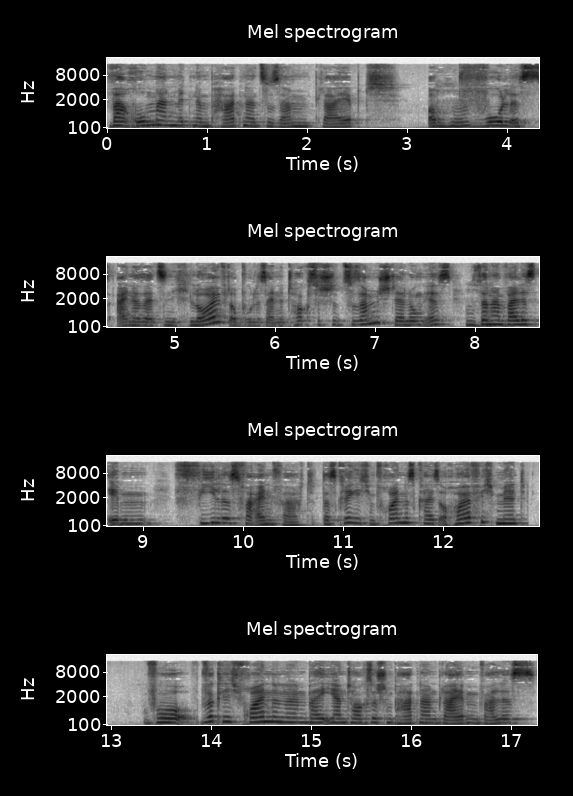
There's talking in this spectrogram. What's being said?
warum man mit einem Partner zusammenbleibt, obwohl mhm. es einerseits nicht läuft, obwohl es eine toxische Zusammenstellung ist, mhm. sondern weil es eben vieles vereinfacht. Das kriege ich im Freundeskreis auch häufig mit, wo wirklich Freundinnen bei ihren toxischen Partnern bleiben, weil es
